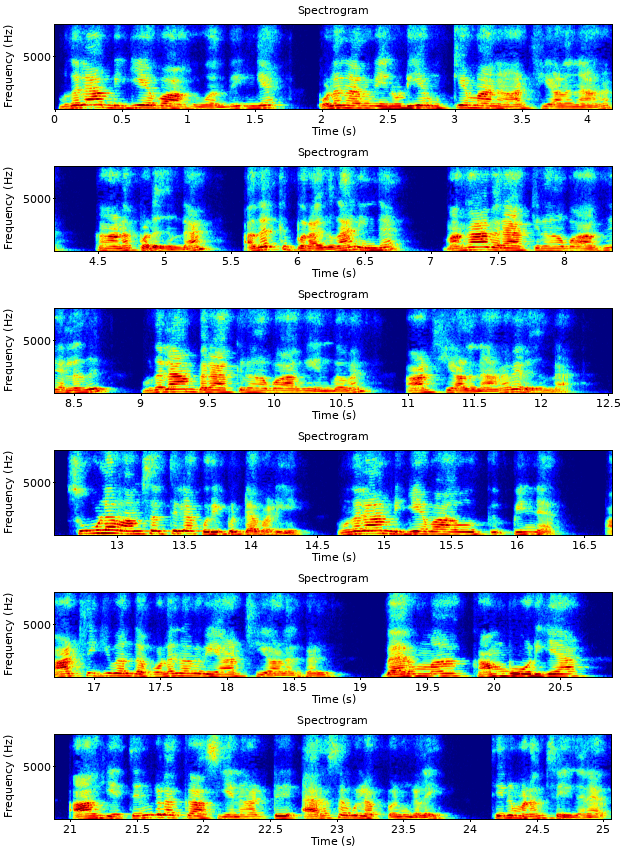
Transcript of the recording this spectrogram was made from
முதலாம் விஜயபாகு வந்து இங்க புலனர்மையினுடைய முக்கியமான ஆட்சியாளனாக காணப்படுகின்றான். அதற்கு பிறகுதான் இந்த மகாபராக்கிரமபாகு அல்லது முதலாம் பராக்கிரமபாகு என்பவன் ஆட்சியாளனாக வருகின்றான். சூழ வம்சத்தில குறிப்பிட்டபடி முதலாம் விஜயபாகுவுக்கு பின்னர் ஆட்சிக்கு வந்த புலனறுவை ஆட்சியாளர்கள் பர்மா கம்போடியா ஆகிய தென்கிழக்காசிய நாட்டு அரசகுல பெண்களை திருமணம் செய்தனர்.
